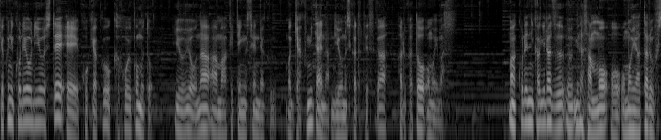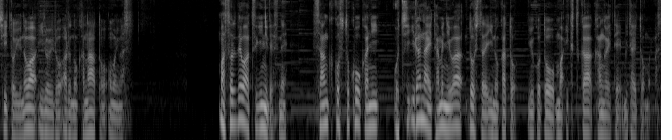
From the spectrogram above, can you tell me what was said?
逆にこれを利用して、え、顧客を囲い込むというようなマーケティング戦略、ま、逆みたいな利用の仕方ですがあるかと思います。まあこれに限らず皆さんも思い当たる節というのはいろいろあるのかなと思います。まあ、それでは次にですね、サンクコスト効果に陥らないためにはどうしたらいいのかということを、まあ、いくつか考えてみたいと思います。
